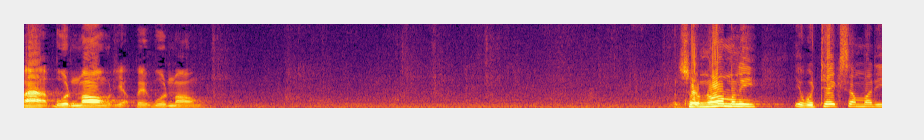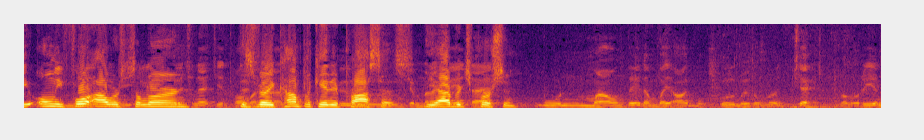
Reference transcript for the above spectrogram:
បាទ4ម៉ោងរយៈពេល4ម៉ោង So normally, it would take somebody only four hours to learn ដូច្នេះជាធម្មតា this very នោះ complicated គឺ process, ចំណាយ the ពេល average តែ person. 4ម៉ោងទេដើម្បីឲ្យបុគ្គលមួយរូបនោះចេះបង្រៀន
